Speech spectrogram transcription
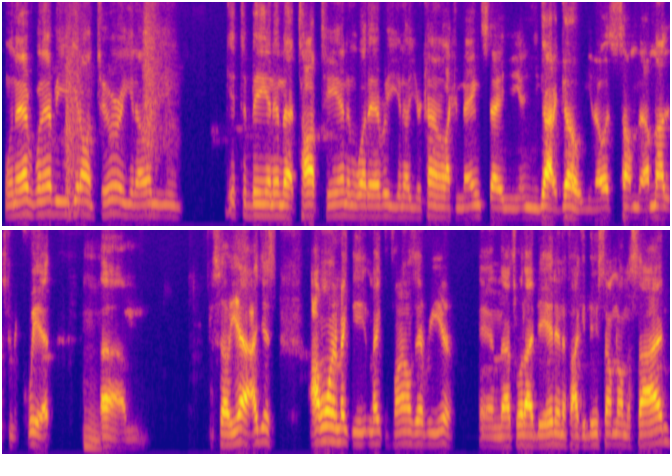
whenever whenever you get on tour, you know, and you get to being in that top ten and whatever, you know, you're kind of like a namesay, and you, and you got to go. You know, it's something that I'm not just going to quit. Hmm. Um, so yeah, I just I want to make the make the finals every year, and that's what I did. And if I could do something on the side,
